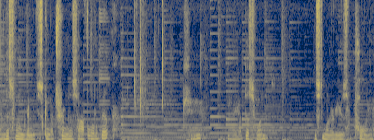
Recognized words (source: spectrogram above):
and this one we're gonna, just going to trim this off a little bit okay and I got this one this is the one to use for pulling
